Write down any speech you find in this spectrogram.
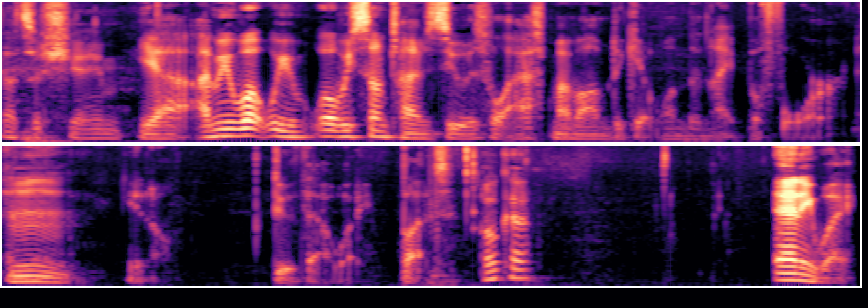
That's a shame. Yeah, I mean, what we what we sometimes do is we'll ask my mom to get one the night before, and hmm. then, you know, do it that way. But Okay. anyway,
